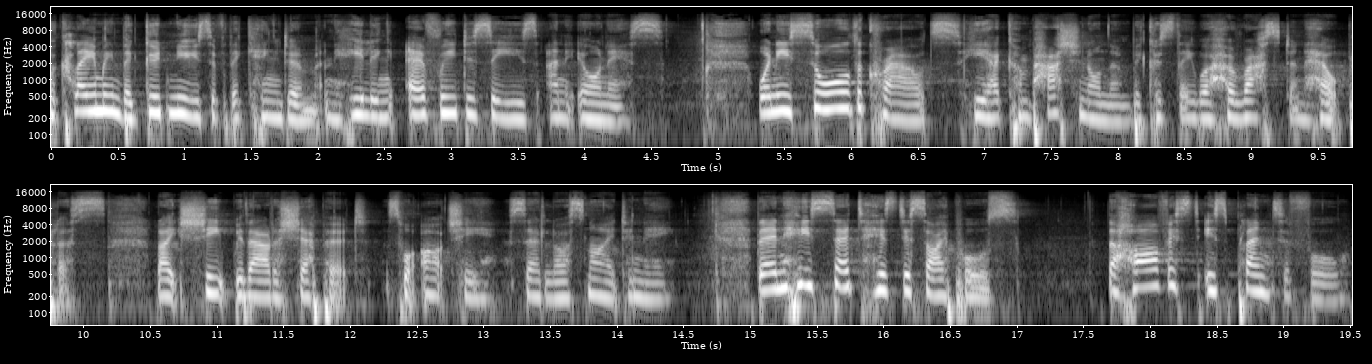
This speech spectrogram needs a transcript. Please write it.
proclaiming the good news of the kingdom and healing every disease and illness. When he saw the crowds, he had compassion on them because they were harassed and helpless, like sheep without a shepherd. That's what Archie said last night, didn't he? Then he said to his disciples, The harvest is plentiful,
